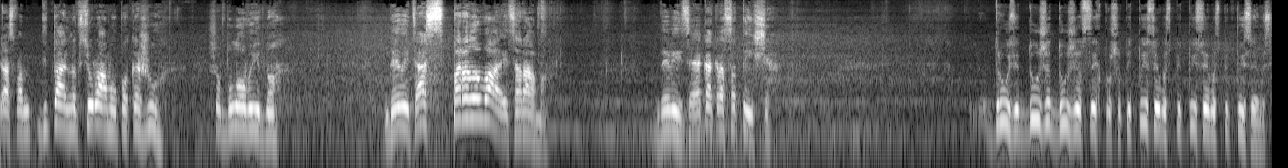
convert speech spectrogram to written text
Зараз вам детально всю раму покажу, щоб було видно. Дивіться, аж переливається рама. Дивіться, яка красотища. Друзі, дуже-дуже всіх прошу. Підписуємось, підписуємось, підписуємось.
